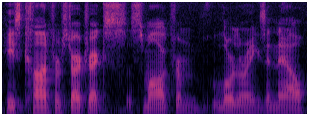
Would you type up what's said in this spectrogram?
he's Khan from Star Trek, Smaug from Lord of the Rings, and now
